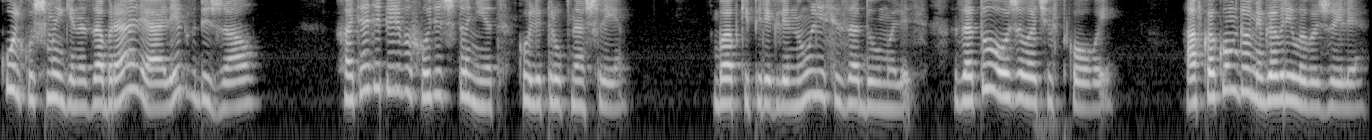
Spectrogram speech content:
Кольку Шмыгина забрали, а Олег сбежал. Хотя теперь выходит, что нет, коли труп нашли. Бабки переглянулись и задумались. Зато ожил участковый. «А в каком доме Гавриловы жили?»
